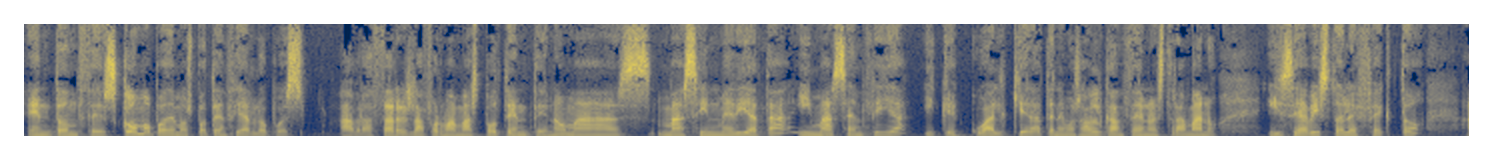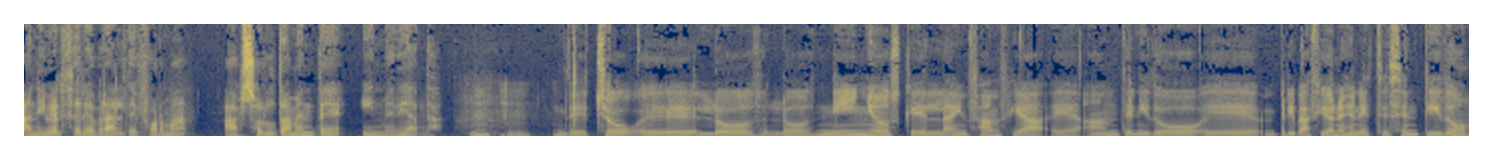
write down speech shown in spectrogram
Entonces, ¿cómo podemos potenciarlo? Pues abrazar es la forma más potente, ¿no? Más, más inmediata y más sencilla y que cualquiera tenemos al alcance de nuestra mano. Y se ha visto el efecto a nivel cerebral de forma absolutamente inmediata. De hecho, eh, los, los, niños que en la infancia eh, han tenido eh, privaciones en este sentido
